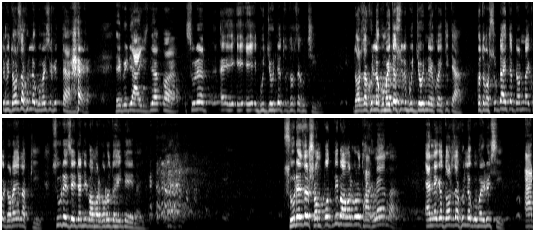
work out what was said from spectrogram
তুমি দরজা খুললে ঘুমাইছো কিতা? এই বেডি আইস দিয়া কয়, সুরে, এই বুঝ্য হইলে তো দরজা খুলছি। দরজা খুললে ঘুমাইতে শুধু বুঝ্য হইলে কয় কিতা কয়, তোমার সুড্ডা হইতে ডর নাই। কয় ডরাই লাভ কি? সুরে যেটা নিবা, আমার ঘরে তো সেইটাই নাই। সুরে যে সম্পদ নিবা, আমার ঘরে থাকলে না। এর লেগে দরজা খুললে ঘুমাই রইছি। আর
